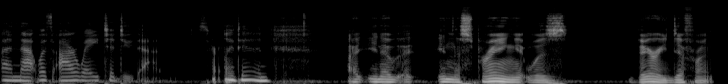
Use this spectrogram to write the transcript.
and that was our way to do that. Certainly did. I, you know, in the spring it was very different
